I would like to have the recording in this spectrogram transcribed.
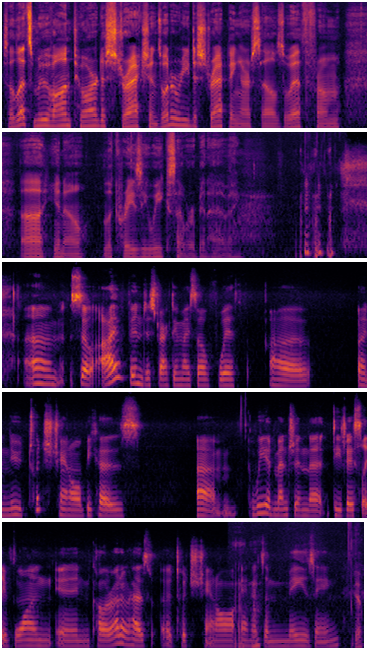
So let's move on to our distractions. What are we distracting ourselves with from, uh, you know, the crazy weeks that we've been having? Um, so I've been distracting myself with uh, a new Twitch channel because um, we had mentioned that DJ Slave One in Colorado has a Twitch channel and Mhm. it's amazing. Yep.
